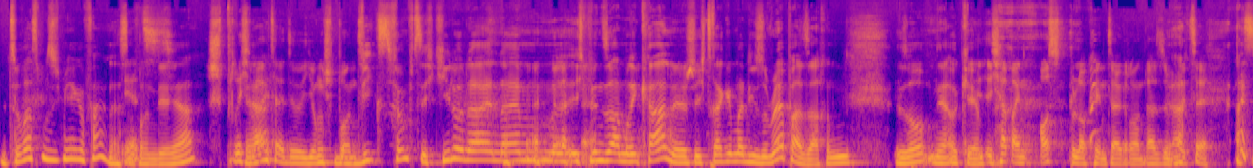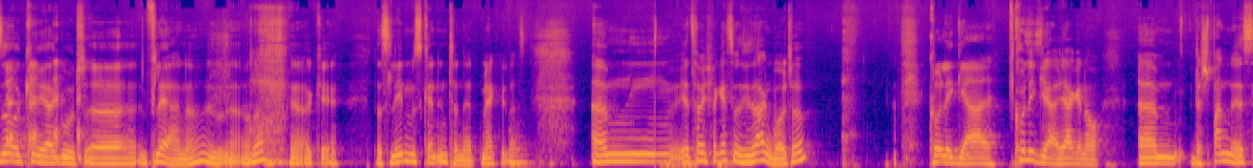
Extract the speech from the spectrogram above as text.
Sowas muss ich mir gefallen lassen Jetzt von dir, ja? Sprich ja? weiter, du Jungspund. Du wiegst 50 Kilo da in deinem, äh, ich bin so amerikanisch, ich trage immer diese Rapper-Sachen. So, ja, okay. Ich habe einen Ostblock-Hintergrund, also ja. bitte. Ach so, okay, ja gut. Äh, Flair, ne? Oder? Ja, okay. Das Leben ist kein Internet, merkt ihr das? Ähm, jetzt habe ich vergessen, was ich sagen wollte. Kollegial. Kollegial, ja, genau. Ähm, das Spannende ist,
